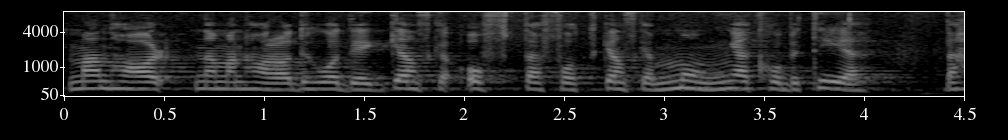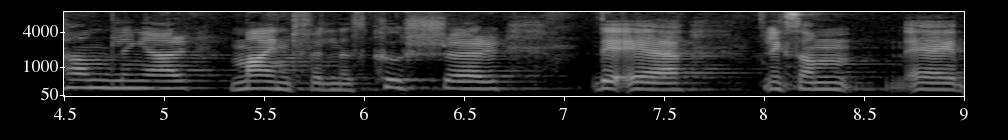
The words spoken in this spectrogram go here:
man har, när man har ADHD ganska ofta fått ganska många KBT-behandlingar, mindfulnesskurser. Det är liksom eh,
